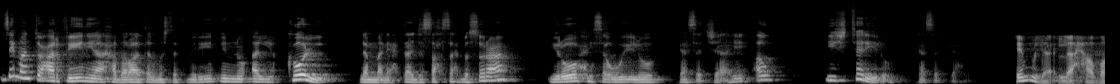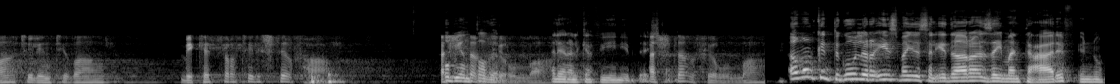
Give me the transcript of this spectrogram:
زي ما أنتم عارفين يا حضرات المستثمرين إنه الكل لما يحتاج يصحصح بسرعة يروح يسوي له كاسة شاهي أو يشتري له كاسة قهوة. املأ لحظات الانتظار بكثرة الاستغفار. وبينتظر الله. لين الكافيين يبدأ يشتغل. أستغفر الله. أو ممكن تقول لرئيس مجلس الإدارة زي ما أنت عارف إنه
